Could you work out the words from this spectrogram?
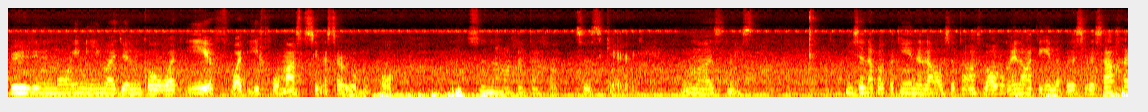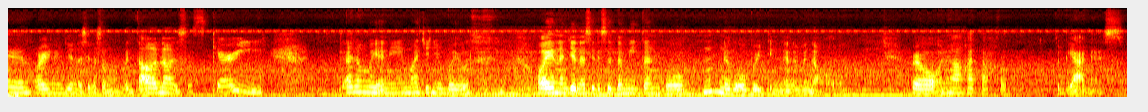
really mo, ini-imagine ko, what if, what if pumasok sila sa room ko. So, nakakatakot. So, scary. Mas next. Minsan napapatingin na lang ako sa taas, baka mamaya nakatingin na pala sila sa akin, or nandiyan na sila sa mga bintana. So, scary. Ano mo yan, i-imagine nyo ba yun? o kaya nandiyan na sila sa damitan ko, hmm, nag-overthink na naman ako. Pero, nakakatakot, to be honest.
